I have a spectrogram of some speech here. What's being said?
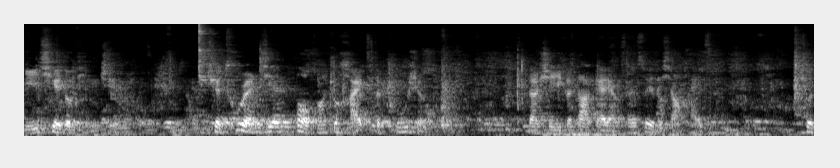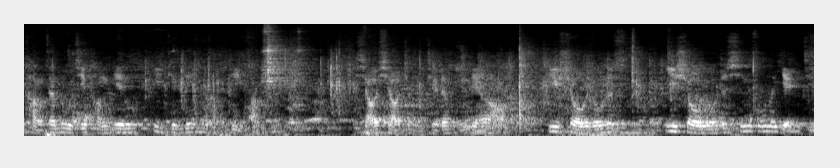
一切都停止，却突然间爆发出孩子的哭声。那是一个大概两三岁的小孩子，就躺在路基旁边一点点远的地方，小小整洁的红棉袄，一手揉着一手揉着惺忪的眼睛。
